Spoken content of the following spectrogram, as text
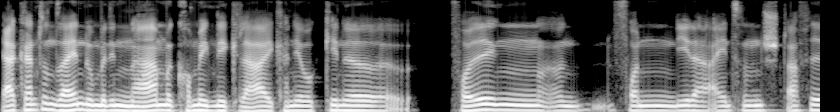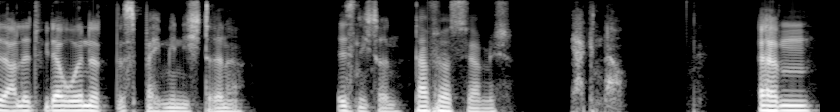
Ja, kann schon sein, du mit dem Namen Comic nicht klar. Ich kann dir auch keine Folgen von jeder einzelnen Staffel alles wiederholen. Das ist bei mir nicht drin. Ist nicht drin. Dafür hast du ja mich. Ja, genau. Ähm,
